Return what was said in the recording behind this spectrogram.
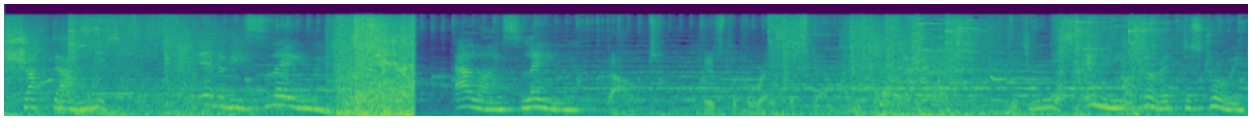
Shut down. Enemy slain. Ally slain. Doubt is the greatest enemy. Did you miss? Enemy turret destroyed.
